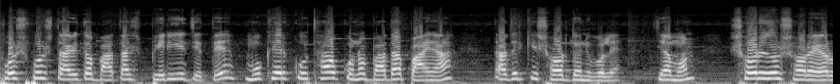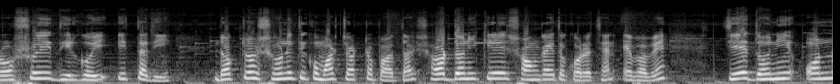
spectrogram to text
ফুসফুস তাড়িত বাতাস বেরিয়ে যেতে মুখের কোথাও কোনো বাধা পায় না, তাদেরকে স্বরধ্বনি বলে, যেমন সরয় সরয়া রস্বই দীর্ঘই ইত্যাদি। ডক্টর সুনীতি কুমার চট্টোপাধ্যায় স্বরধ্বনিকে সংজ্ঞায়িত করেছেন এভাবে, যে ধ্বনি অন্য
